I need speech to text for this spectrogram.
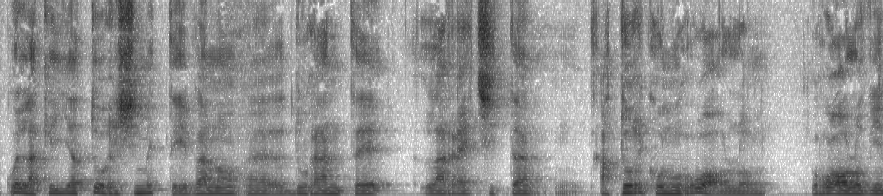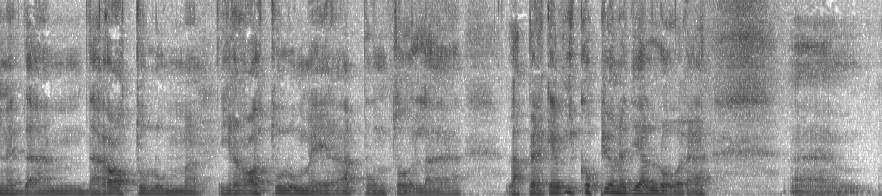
quella che gli attori si mettevano eh, durante la recita, attori con un ruolo. Ruolo viene da, da rotulum, il rotulum era appunto la, la perché, il copione di allora. Eh,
